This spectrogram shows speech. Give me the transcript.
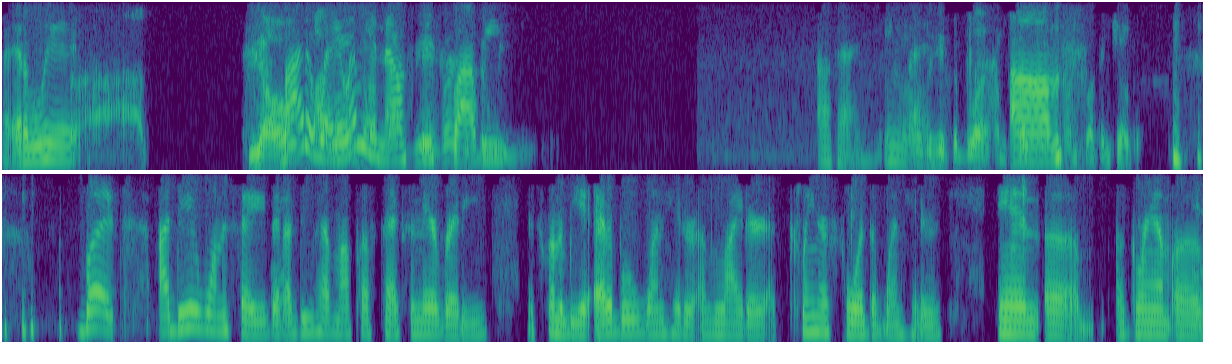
An edible head. Uh, no. By the way, let me announce this while we- Okay. As I Anyway, hit the blunt, I'm choking. Um, I'm fucking choking. but I did want to say that I do have my puff packs and they're ready. It's going to be an edible one hitter, a lighter, a cleaner for the one hitter, and um, a gram of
